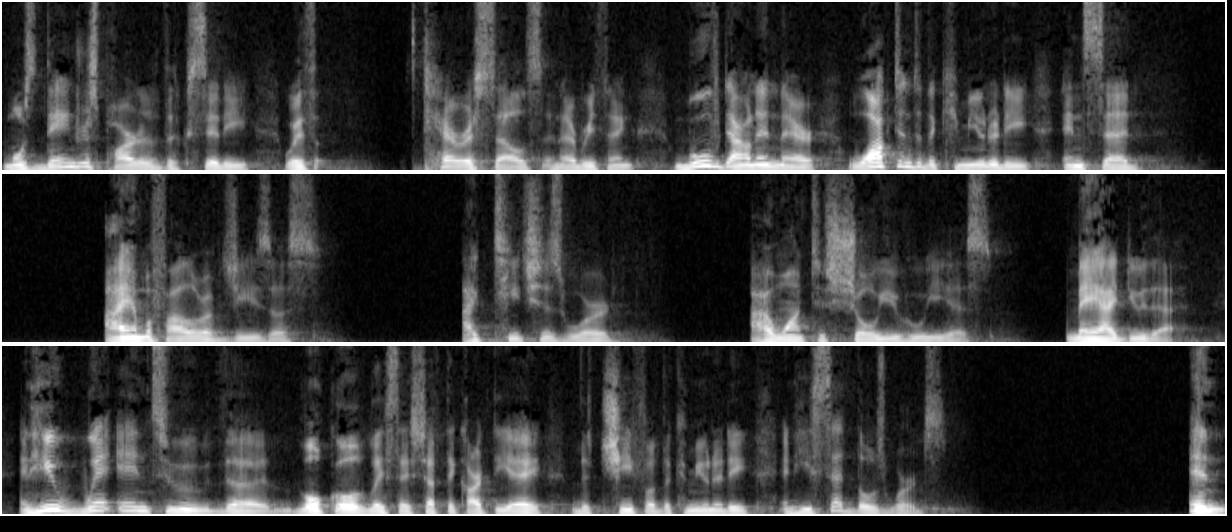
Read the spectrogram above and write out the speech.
most dangerous part of the city with terrorist cells and everything, moved down in there, walked into the community, and said, I am a follower of Jesus. I teach his word. I want to show you who he is. May I do that? And he went into the local, they say, chef de quartier, the chief of the community, and he said those words. And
